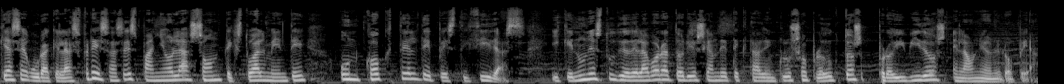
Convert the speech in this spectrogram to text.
que asegura que las fresas españolas son textualmente un cóctel de pesticidas y que en un estudio de laboratorio se han detectado incluso productos prohibidos en la Unión Europea.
